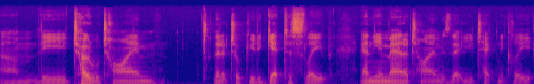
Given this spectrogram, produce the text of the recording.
um, the total time that it took you to get to sleep and the amount of times that you technically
